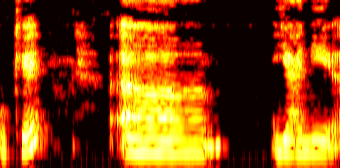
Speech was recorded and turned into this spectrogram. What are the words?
okay آه يعني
